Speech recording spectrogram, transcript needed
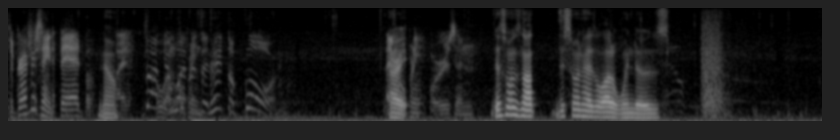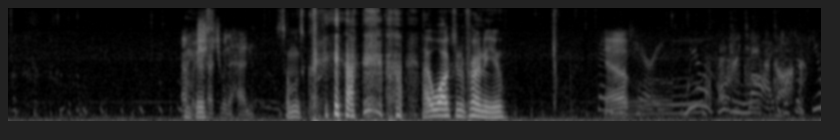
The graphics ain't bad, but No. but- oh, I'm opening. and hit the floor. I'm Alright. opening doors and This one's not. This one has a lot of windows. I'm gonna shot you in the head. Someone's. I walked in front of you. Yep. We're reporting live just a few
